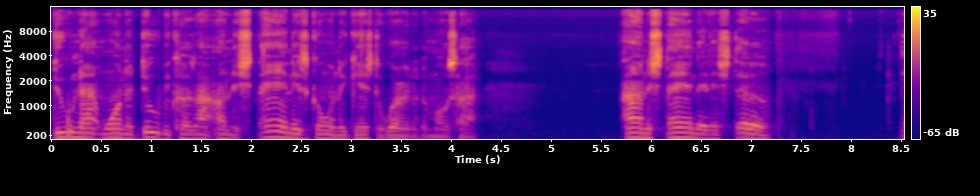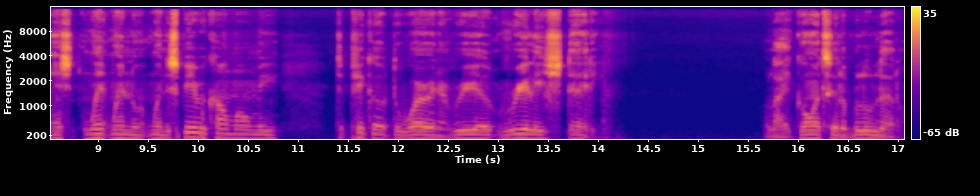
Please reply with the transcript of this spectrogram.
do not want to do because I understand it's going against the word of the Most High. I understand that instead of when when the, when the spirit come on me to pick up the word and real really study, like going to the blue letter,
